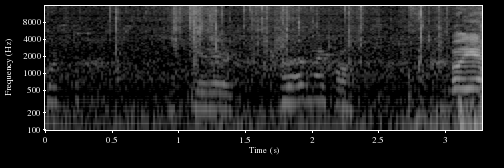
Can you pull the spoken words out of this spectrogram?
corto. Oh, yeah.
